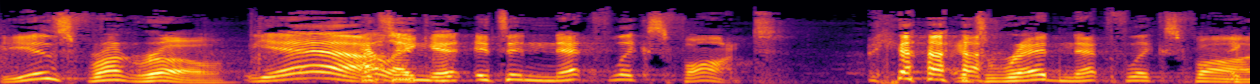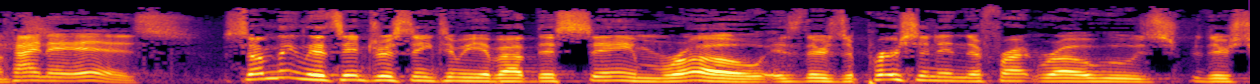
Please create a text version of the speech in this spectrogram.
He is front row. Yeah, I It's like in- it. It's in Netflix font. it's red Netflix font. It kind of is. Something that's interesting to me about this same row is there's a person in the front row who's there's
